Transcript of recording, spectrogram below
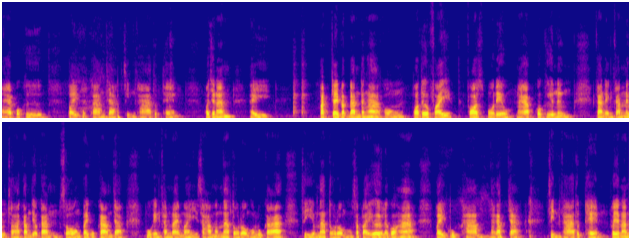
นะครับ ก็คือไปคุกคามจากสินค้าทดแทน เพราะฉะนั้นไอปัจจัยผลักดันทั้ง 5 ของ Porter f i g h t Force Model นะครับ ก็คือ 1. การแข่งขันในอุตสาหกรรมเดียวกัน 2. ไปคุกคามจากผู้แข่งขันรายใหม่ 3. อำนาจต่อรองของลูกค้า 4. อำนาจต่อรองของซัพพลายเออร์แล้วก็ 5. ไปคุกคามนะครับจากสินค้าทดแทน เพราะฉะนั้น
